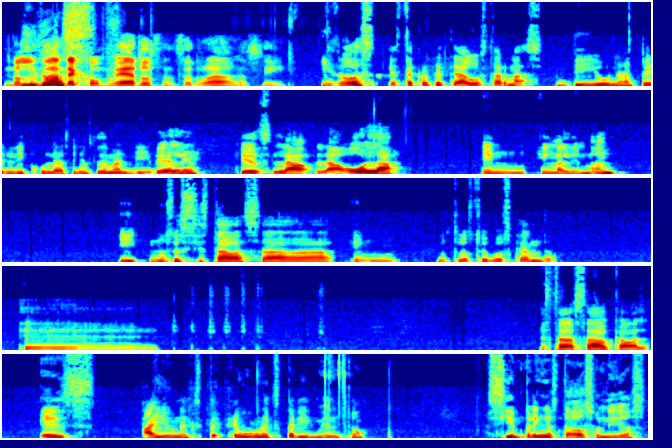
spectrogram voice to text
No ¿Y les dan de comer, los encerraban así. Y dos, esta creo que te va a gustar más. Vi una película, señor, que se llama Die Welle, que es la, la ola en, en alemán. Y no sé si está basada en... No te lo estoy buscando. Eh, está basado, cabal. Es, hay un, un experimento siempre en Estados Unidos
